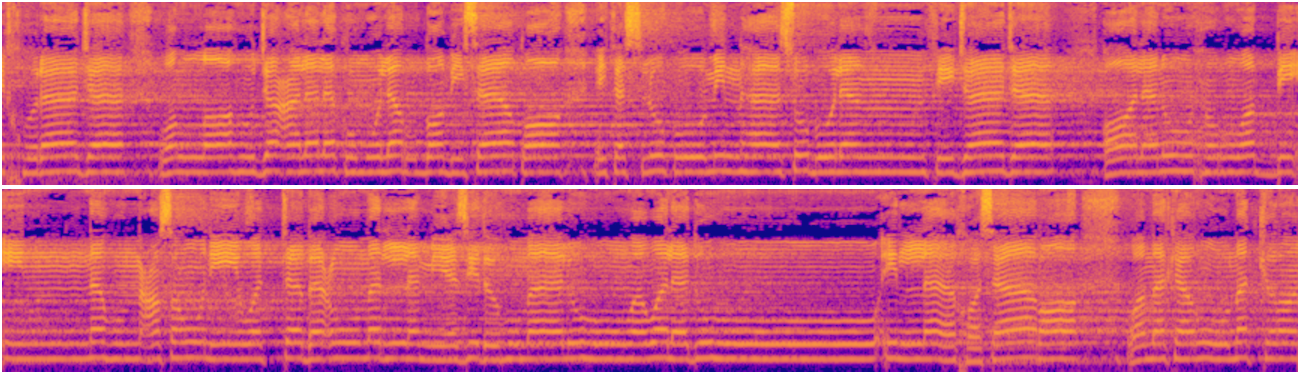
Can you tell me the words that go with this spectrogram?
إخراجا والله جعل لكم الأرض بساطا لتسلكوا منها سبلا فجاجا قال نوح رب إنهم عصوني واتبعوا من لم يزده ماله وولده إلا خسارا ومكروا مكرا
